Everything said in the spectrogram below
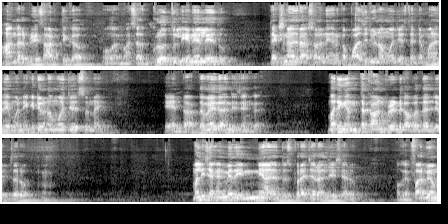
ఆంధ్రప్రదేశ్ ఆర్థిక అసలు గ్రోత్ లేనే లేదు. దక్షిణాది రాష్ట్రాలని కనుక పాజిటివ్ నమోదు చేస్తుంటే మనదేమో నెగిటివ్ నమోదు చేస్తున్నాయి. ఏంటో అర్థమే కదా నిజంగా. మరి ఎంత కాన్ఫిడెంట్గా అబద్ధాలు చెప్తారో. మళ్ళీ జగన్ మీద ఎన్ని దుష్ప్రచారాలు చేశారు. ఒక ఎఫ్ఆర్బిఎం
